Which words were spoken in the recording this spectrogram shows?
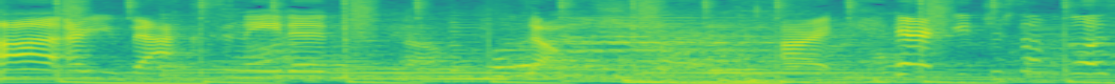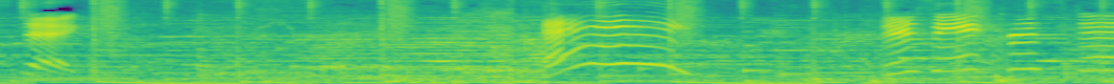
uh, are you vaccinated? No. No. All right. Here, get yourself a glow stick. Hey! There's Aunt Kristen!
